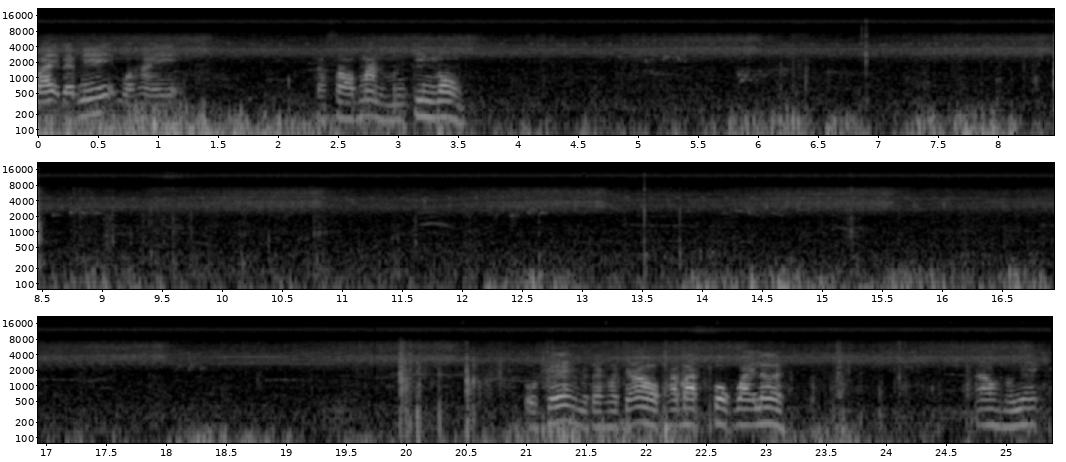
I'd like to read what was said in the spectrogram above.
ไว้แบบนี้บ่ให้กระสอบมันมันกิ้งลง โอเคเม่แต่เขาจะเอาผ้าบัดปกไว้เลย เอาหน้องแย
